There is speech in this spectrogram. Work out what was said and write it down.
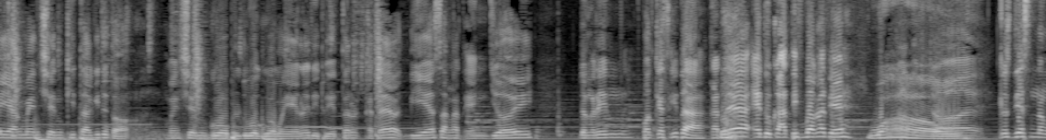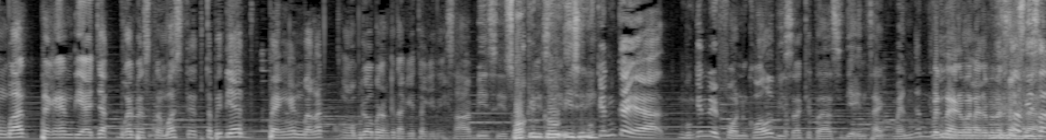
yang mention kita gitu toh Mention gue berdua gue sama Yele di Twitter Katanya dia sangat enjoy dengerin podcast kita Katanya edukatif banget ya Wow. Terus dia senang banget pengen diajak Bukan pengen senang banget Tapi dia pengen banget ngobrol bareng kita-kita gini Sabi sih. Sabi isi nih. Mungkin kayak mungkin dari phone call bisa kita sediain segmen kan? kita Benar, benar, benar, Bisa, bisa.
